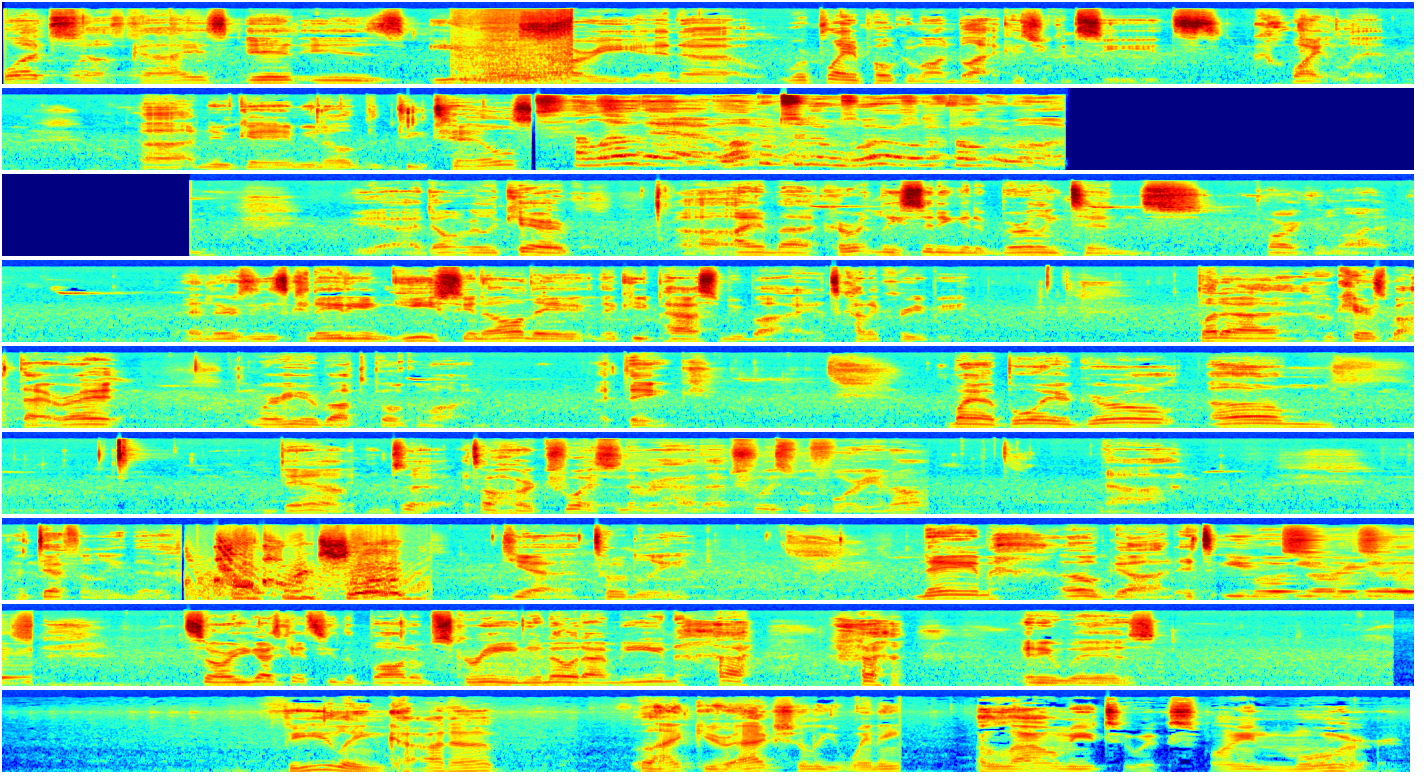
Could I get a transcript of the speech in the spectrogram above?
What's up, guys? It is Emotari, and uh, we're playing Pokemon Black. As you can see, it's quite lit. Uh, new game, you know, the details. Hello there, welcome to the world of Pokemon. Yeah, I don't really care. Uh, I am uh, currently sitting in a Burlington's parking lot, and there's these Canadian geese, you know, they, they keep passing me by. It's kind of creepy. But uh, who cares about that, right? We're here about the Pokemon, I think. Am I a boy or girl? Um, damn, it's a, it's a hard choice. I never had that choice before, you know? Nah, definitely the yeah, totally. Name? Oh god, it's emo. Sorry, guys. Sorry, you guys can't see the bottom screen. You know what I mean? Anyways, feeling caught up, like you're actually winning. Allow me to explain more.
